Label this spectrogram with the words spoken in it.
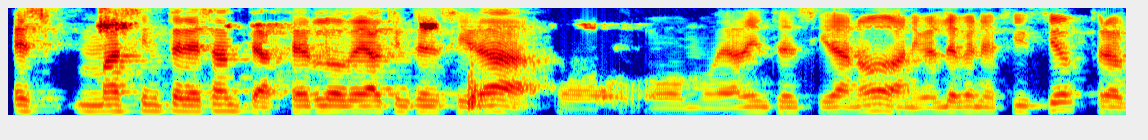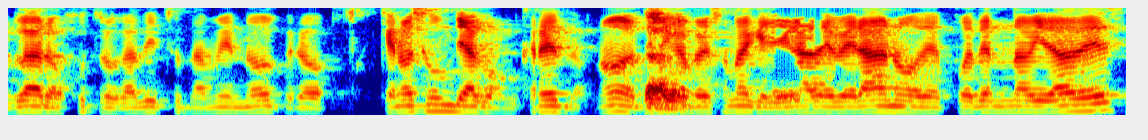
es más interesante hacerlo de alta intensidad o, moderada intensidad, ¿no? A nivel de beneficio, pero claro, justo lo que has dicho también, ¿no? Pero que no sea un día concreto, ¿no? La típica persona que llega de verano o después de Navidades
